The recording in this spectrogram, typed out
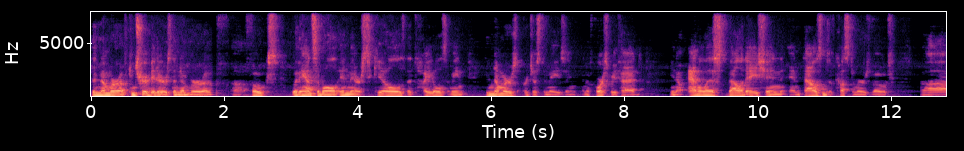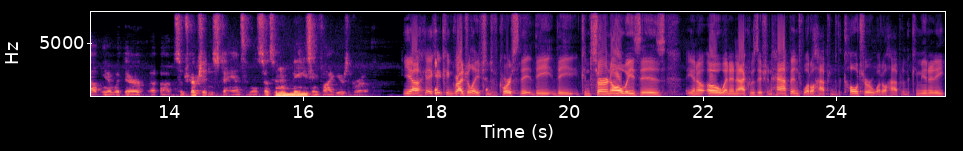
the number of contributors, the number of uh, folks with Ansible in their skills, the titles. I mean, the numbers are just amazing. And of course, we've had you know analyst validation and thousands of customers vote uh, you know with their uh, subscriptions to Ansible. So it's been an amazing five years of growth. Yeah, congratulations. Of course, the, the, the concern always is, you know, oh, when an acquisition happens, what will happen to the culture, what will happen to the community?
